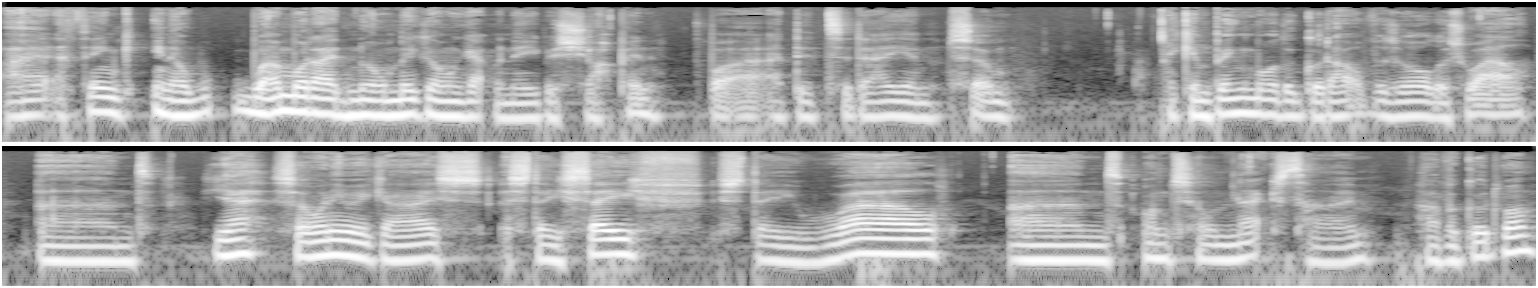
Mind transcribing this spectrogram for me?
I, I think, you know, when would I normally go and get my neighbours shopping? But I, I did today, and so it can bring more the good out of us all as well. And yeah, so anyway, guys, stay safe, stay well, and until next time, have a good one.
